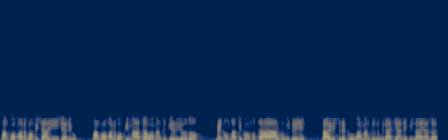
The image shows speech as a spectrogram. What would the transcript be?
man kofal gof bishaar inshen man kofal gofki maata huwa manka geeriyoodo min umatika umudaha hal kumid ayi laa yushrik huwa manka nuwidaajiyan bilahi ala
